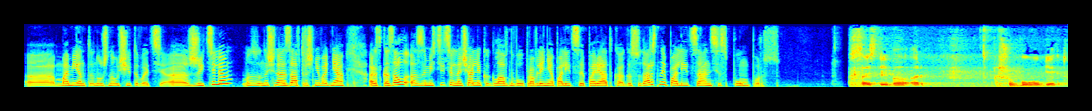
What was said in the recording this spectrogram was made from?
э, моменты нужно учитывать э, жителям, начиная с завтрашнего дня, рассказал заместитель начальника главного управления полиции порядка государственной полиции Ансис Пумпурс. Šo būvobjektu.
